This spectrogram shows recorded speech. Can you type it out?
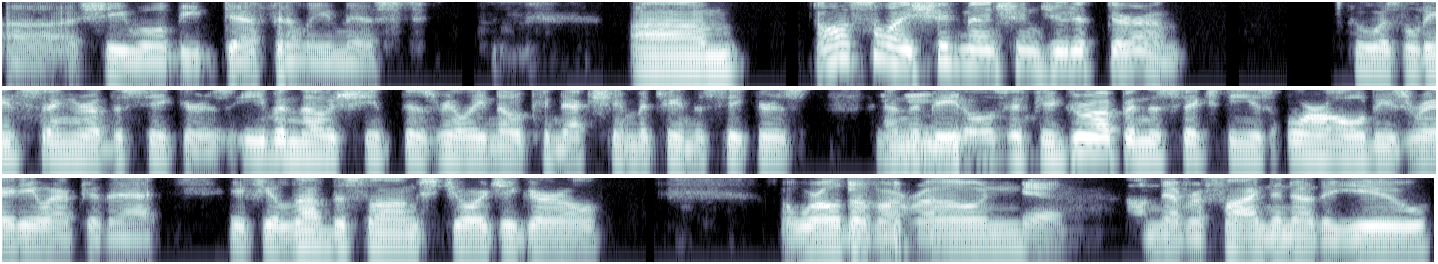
Uh, she will be definitely missed. Um, also, I should mention Judith Durham, who was the lead singer of the Seekers, even though she there's really no connection between the Seekers and the Mhm. Beatles. If you grew up in the 60s or oldies radio after that, if you love the songs Georgie Girl, A World of Our Own, Yeah. I'll Never Find Another You,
